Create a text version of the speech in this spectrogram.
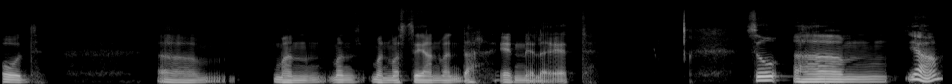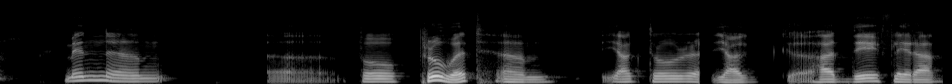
ord um, ehm, man, man, man måste använda, en eller ett. Så um, ja, men um, uh, på provet, um, jag tror jag hade flera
